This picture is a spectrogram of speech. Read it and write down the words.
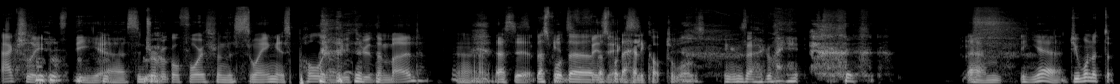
Actually, it's the uh, centrifugal force from the swing is pulling you through the mud. Uh, that's it. That's what the that's what the helicopter was. Exactly. Um, yeah. Do you want to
